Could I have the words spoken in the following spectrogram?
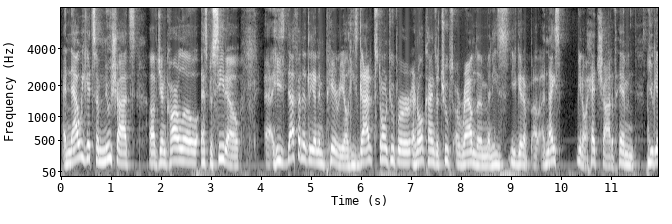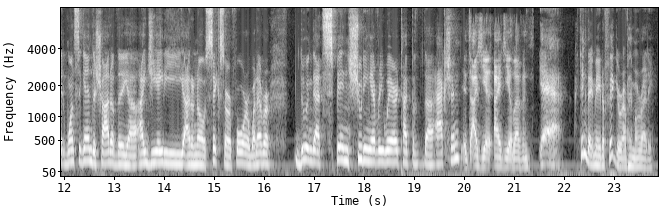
and now we get some new shots of Giancarlo Esposito. Uh, he's definitely an Imperial. He's got Stormtrooper and all kinds of troops around him, and he's you get a, a nice you know headshot of him. You get once again the shot of the uh, IG-80, I don't know six or four or whatever, doing that spin, shooting everywhere type of uh, action. It's IG IG eleven. Yeah, I think they made a figure of him already.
